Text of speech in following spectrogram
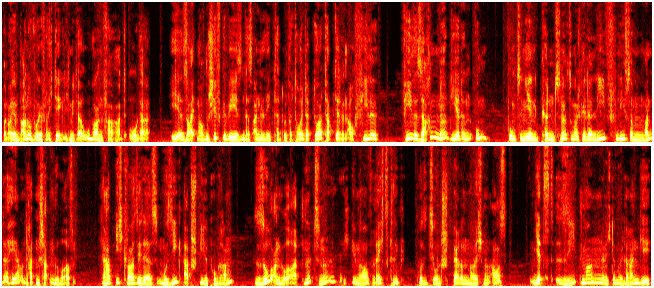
Von eurem Bahnhof, wo ihr vielleicht täglich mit der U-Bahn fahrt. Oder ihr seid mal auf dem Schiff gewesen, das angelegt hat und vertreut habt. Dort habt ihr dann auch viele, viele Sachen, ne? Die ihr dann umfunktionieren könnt, ne? Zum Beispiel da lief, lief so ein Mann daher und hat einen Schatten geworfen. Da habe ich quasi das Musikabspielprogramm so angeordnet. Ne? Ich gehe mal auf Rechtsklick, Position sperren mache ich mal aus. Jetzt sieht man, wenn ich da mal wieder rangehe,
